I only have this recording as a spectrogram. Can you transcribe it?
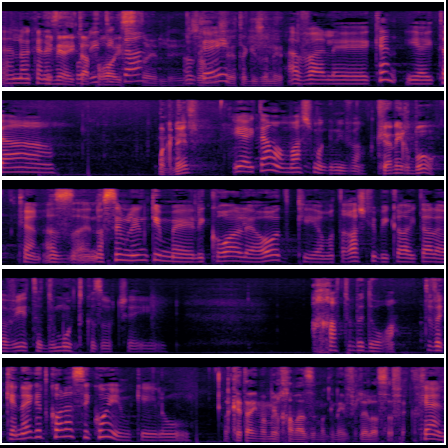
אני לא אכנס לפוליטיקה. אם היא הייתה פרו-ישראלית. אוקיי? זה שהייתה גזענית. אבל אה, כן, היא הייתה... מגניב? היא הייתה ממש מגניבה. כן ירבו. כן, אז אה, נשים לינקים אה, לקרוא עליה עוד, כי המטרה שלי בעיקר הייתה להביא את הדמות כזאת שהיא אחת בדורה. וכנגד כל הסיכויים, כאילו... הקטע עם המלחמה זה מגניב, ללא ספק. כן,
